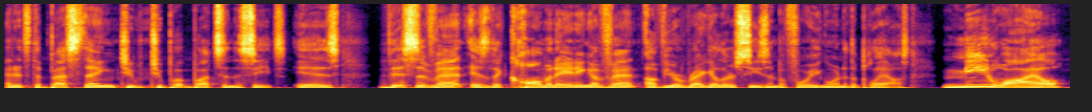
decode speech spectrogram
and it's the best thing to to put butts in the seats. Is this event is the culminating event of your regular season before you go into the playoffs. Meanwhile,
